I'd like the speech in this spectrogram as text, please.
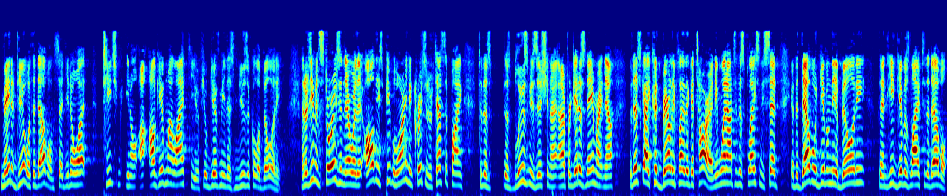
made a deal with the devil and said, you know what? Teach me, you know, I'll give my life to you if you'll give me this musical ability. And there's even stories in there where they, all these people who aren't even Christians are testifying to this, this blues musician. I, I forget his name right now, but this guy could barely play the guitar. And he went out to this place and he said if the devil would give him the ability, then he'd give his life to the devil.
